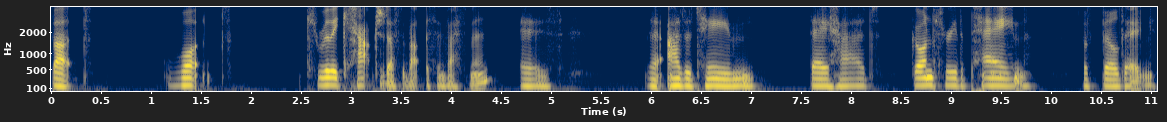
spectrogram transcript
but what really captured us about this investment is that as a team, they had gone through the pain of building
